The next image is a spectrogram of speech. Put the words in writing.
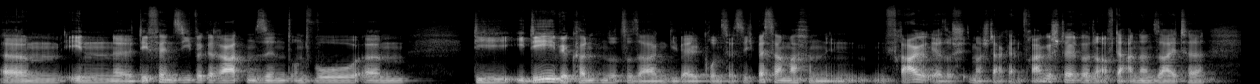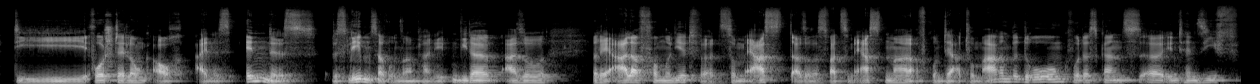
ähm, in äh, Defensive geraten sind und wo ähm, die Idee, wir könnten sozusagen die Welt grundsätzlich besser machen, in, Frage, also immer stärker in Frage gestellt wird und auf der anderen Seite die Vorstellung auch eines Endes des Lebens auf unserem Planeten wieder also realer formuliert wird. Zum ersten, also das war zum ersten Mal aufgrund der atomaren Bedrohung, wo das ganz äh, intensiv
